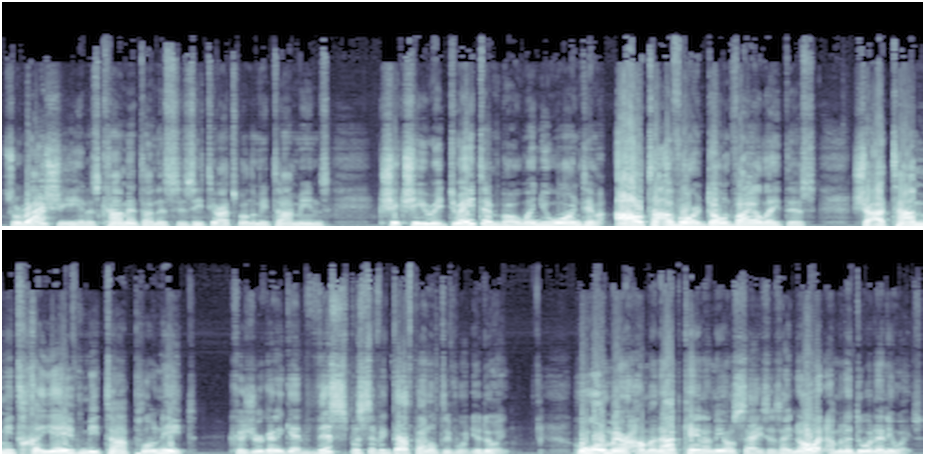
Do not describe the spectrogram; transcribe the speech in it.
So Rashi, in his comment on this, is he mola mita means when you warned him, al ta'avor, don't violate this, sha'atam mitchayev mita plonit, because you're going to get this specific death penalty for what you're doing. Hu omer amanat ken say. He says, I know it, I'm going to do it anyways.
